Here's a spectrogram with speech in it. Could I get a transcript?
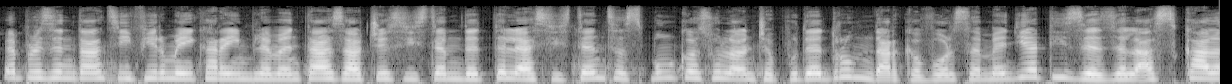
Reprezentanții firmei care implementează acest sistem de teleasistență spun că sunt la început de drum, dar că vor să mediatizeze la scală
